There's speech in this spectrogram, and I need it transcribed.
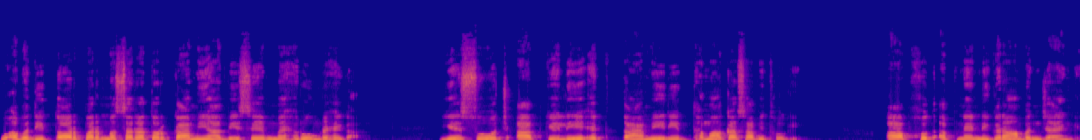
وہ ابدی طور پر مسرت اور کامیابی سے محروم رہے گا۔ یہ سوچ آپ کے لیے ایک تعمیری دھماکہ ثابت ہوگی۔ آپ خود اپنے نگراں بن جائیں گے۔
